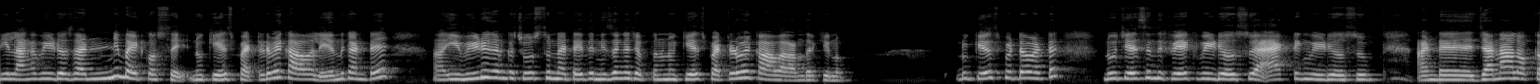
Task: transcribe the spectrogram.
నీ లంగ వీడియోస్ అన్నీ బయటకు వస్తాయి. నువ్వు కేసు పెట్టడమే కావాలి. ఎందుకంటే ఈ వీడియో కనుక చూస్తున్నట్టయితే నిజంగా చెప్తున్నాను నువ్వు కేసు పెట్టడమే కావాలి అందరికీ నువ్వు. కేసు పెట్టావంటే నువ్వు చేసింది ఫేక్ వీడియోస్ యాక్టింగ్ వీడియోస్ అంటే జనాల యొక్క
